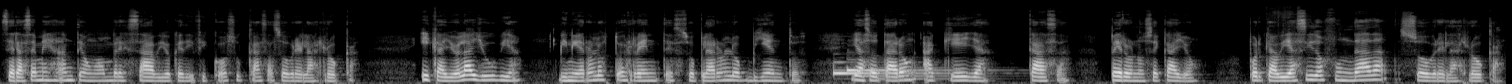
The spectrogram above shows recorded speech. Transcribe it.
será semejante a un hombre sabio que edificó su casa sobre la roca. Y cayó la lluvia, vinieron los torrentes, soplaron los vientos y azotaron aquella casa, pero no se cayó, porque había sido fundada sobre la roca.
